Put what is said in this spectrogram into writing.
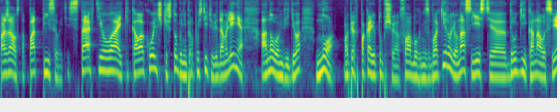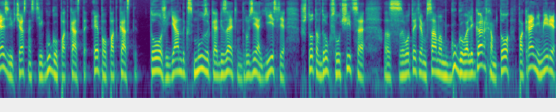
Пожалуйста, подписывайтесь, ставьте лайки, колокольчики, чтобы не пропустить уведомления о новом видео. Но, во-первых, пока YouTube еще, слава богу, не заблокировали, у нас есть э, другие каналы связи, в частности, Google подкасты, Apple подкасты, тоже Яндекс Музыка обязательно. Друзья, если что-то вдруг случится э, с вот этим самым Google олигархом, то, по крайней мере,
